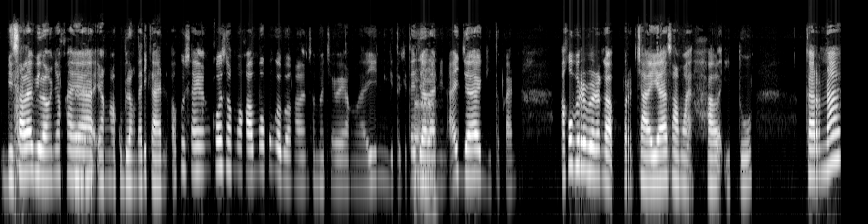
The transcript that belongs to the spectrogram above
misalnya bilangnya kayak yang aku bilang tadi kan aku sayang kok sama kamu aku nggak bakalan sama cewek yang lain gitu kita Ah. jalanin aja gitu kan aku benar-benar nggak percaya sama hal itu karena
